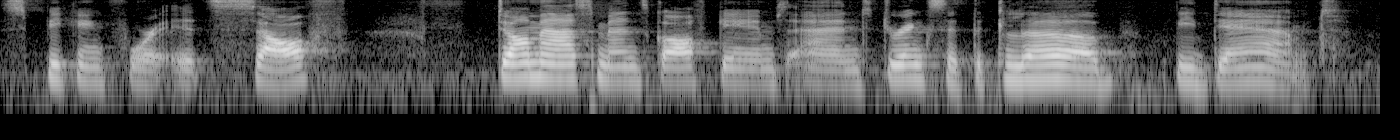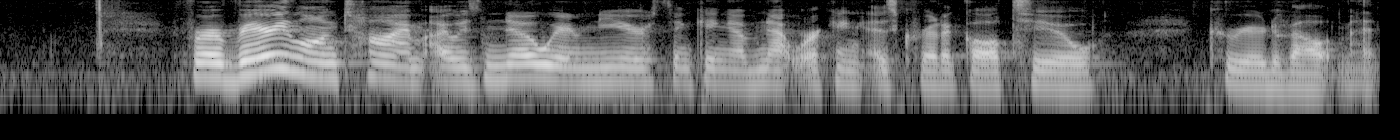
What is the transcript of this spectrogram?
speaking for itself. Dumbass men's golf games and drinks at the club, be damned. For a very long time, I was nowhere near thinking of networking as critical to career development.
